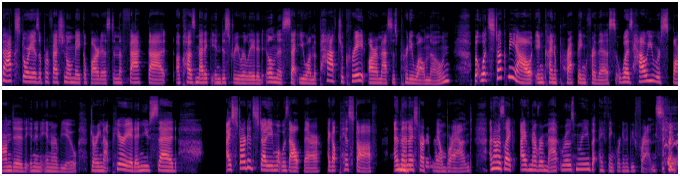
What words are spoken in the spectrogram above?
backstory as a professional makeup artist and the fact that a cosmetic industry related illness set you on the path to create RMS is pretty well known. But what stuck me out in kind of prepping for this was how you responded in an interview during that period. And you said, I started studying what was out there. I got pissed off. And then mm-hmm. I started my own brand. And I was like, I've never met Rosemary, but I think we're going to be friends. well,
